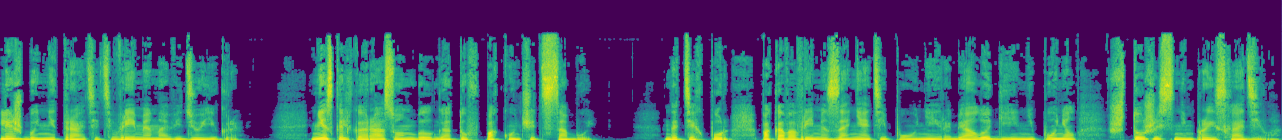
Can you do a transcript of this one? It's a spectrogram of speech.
лишь бы не тратить время на видеоигры. Несколько раз он был готов покончить с собой. До тех пор, пока во время занятий по нейробиологии не понял, что же с ним происходило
